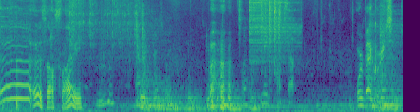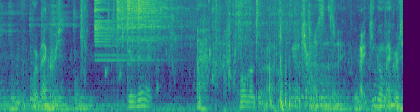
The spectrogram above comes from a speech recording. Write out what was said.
Uh, oh, it's all slimy. We're backwards. We're backwards. Us in there. Hold on to the rock. I'm gonna turn us this way. Alright, keep going backwards.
